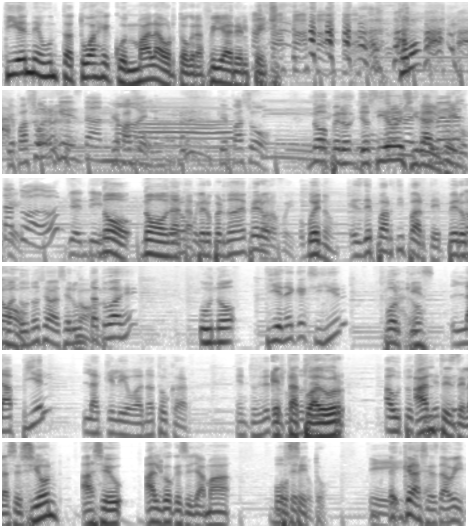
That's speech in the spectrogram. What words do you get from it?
tiene un tatuaje con mala ortografía en el pecho. ¿Cómo? ¿Qué pasó? Porque es tan ¿Qué pasó? malo. ¿Qué pasó? Sí. No, pero yo sí debo ¿Pero no decir está algo. que- tatuador? ¿Quién dijo? No, no, Yo no Nata, pero perdóname, pero no bueno, es de parte y parte, pero No. cuando uno se va a hacer un No. tatuaje, uno tiene que exigir porque Claro. es la piel la que le van a tocar. Entonces El tatuador, antes de la sesión, hace algo que se llama boceto. Eh, Eh, gracias, David.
